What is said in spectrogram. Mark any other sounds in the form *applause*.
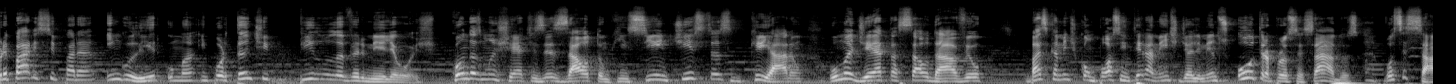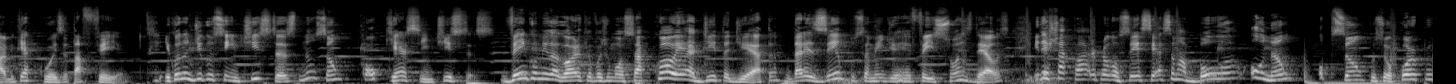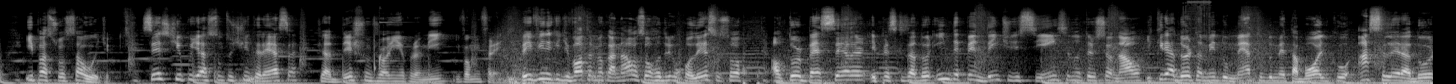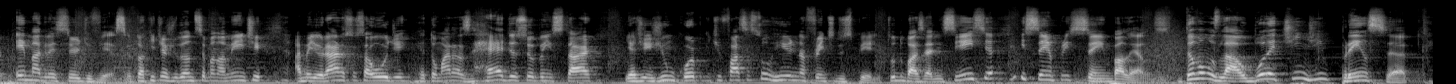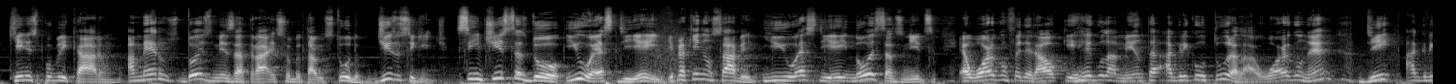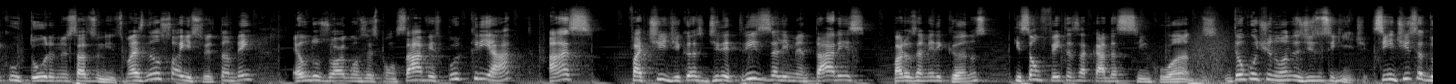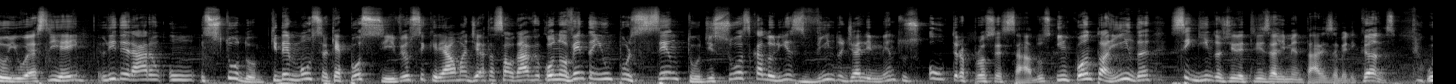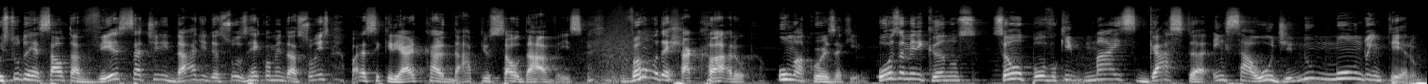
Prepare-se para engolir uma importante pílula vermelha hoje. Quando as manchetes exaltam que cientistas criaram uma dieta saudável basicamente composta inteiramente de alimentos ultraprocessados, você sabe que a coisa tá feia. E quando eu digo cientistas, não são qualquer cientistas. Vem comigo agora que eu vou te mostrar qual é a dita dieta, dar exemplos também de refeições delas e deixar claro para você se essa é uma boa ou não opção para o seu corpo e para sua saúde. Se esse tipo de assunto te interessa, já deixa um joinha para mim e vamos em frente. Bem-vindo aqui de volta ao meu canal, eu sou o Rodrigo Polesso, sou autor best-seller e pesquisador independente de ciência nutricional e criador também do método metabólico acelerador emagrecer de vez. Eu tô aqui te ajudando semanalmente a melhorar a sua saúde, retomar as rédeas do seu bem-estar e atingir um corpo que te faça sorrir na frente do espelho. Tudo baseado em ciência e sempre sem balelas. Então vamos lá, o boletim de imprensa que eles publicaram há meros dois meses atrás sobre o tal estudo diz o seguinte: cientistas do USDA, e para quem não sabe, USDA nos Estados Unidos é o órgão federal que regulamenta a agricultura lá, o órgão né, de agricultura nos Estados Unidos. Mas não só isso, ele também é um dos órgãos responsáveis por criar as fatídicas diretrizes alimentares para os americanos que são feitas a cada cinco anos. Então, continuando, dizem o seguinte: cientistas do USDA lideraram um estudo que demonstra que é possível se criar uma dieta saudável com 91% de suas calorias vindo de alimentos ultraprocessados, enquanto ainda seguindo as diretrizes alimentares americanas. O estudo ressalta a versatilidade de suas recomendações para se criar cardápios saudáveis. Vamos deixar claro uma coisa aqui. Os americanos são o povo que mais gasta em saúde no mundo inteiro.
